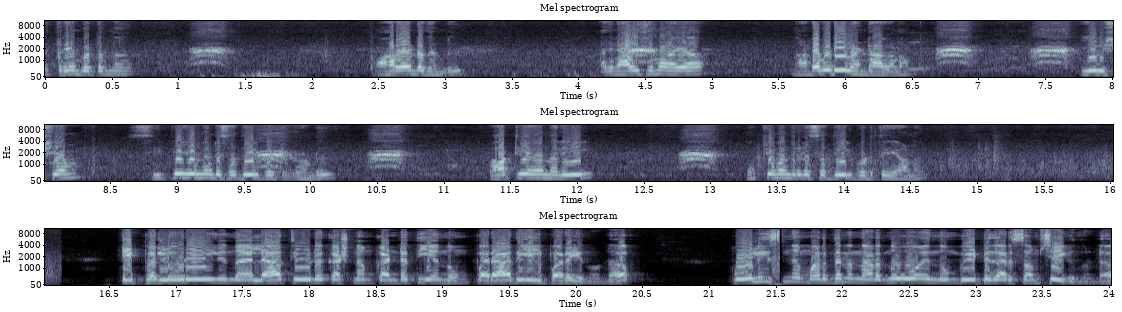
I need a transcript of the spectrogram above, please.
എത്രയും പെട്ടെന്ന് മാറേണ്ടതുണ്ട്. അതിനാവശ്യമായ നടപടികളുണ്ടാകണം. ഈ വിഷയം സി പി എമ്മിന്റെ ശ്രദ്ധയിൽപ്പെട്ടിട്ടുണ്ട്. പാർട്ടി എന്ന നിലയിൽ മുഖ്യമന്ത്രിയുടെ ശ്രദ്ധയിൽപ്പെടുത്തുകയാണ്. ടിപ്പർ ലോറിയിൽ നിന്ന് ലാത്തിയുടെ കഷ്ണം കണ്ടെത്തിയെന്നും പരാതിയിൽ പറയുന്നുണ്ട്. പോലീസിന് മർദ്ദനം നടന്നുവോ എന്നും വീട്ടുകാർ സംശയിക്കുന്നുണ്ട്.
